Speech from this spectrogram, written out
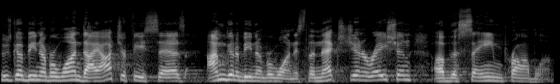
Who's going to be number one? Diotrephes says, I'm going to be number one. It's the next generation of the same problem.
